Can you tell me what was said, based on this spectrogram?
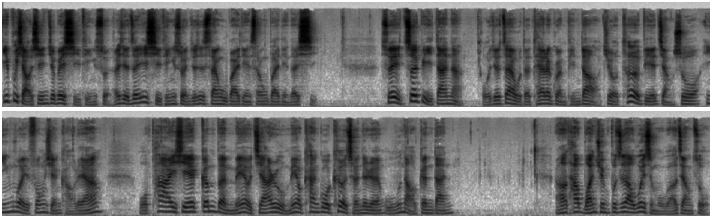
一不小心就被洗停损，而且这一洗停损就是三五百点、三五百点在洗，所以这笔单呢、我就在我的 Telegram 频道就特别讲说，因为风险考量，我怕一些根本没有加入、没有看过课程的人无脑跟单，然后他完全不知道为什么我要这样做，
